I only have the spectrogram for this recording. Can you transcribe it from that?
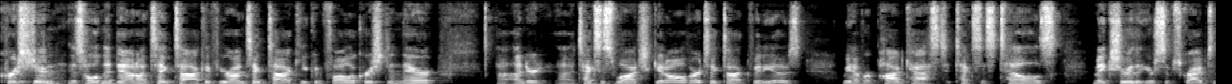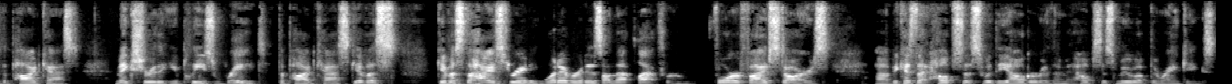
Christian is holding it down on TikTok. If you're on TikTok, you can follow Christian there uh, under uh, Texas Watch, get all of our TikTok videos. We have our podcast, Texas Tales. Make sure that you're subscribed to the podcast. Make sure that you please rate the podcast. Give us give us the highest rating, whatever it is on that platform, four or five stars, uh, because that helps us with the algorithm. It helps us move up the rankings.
